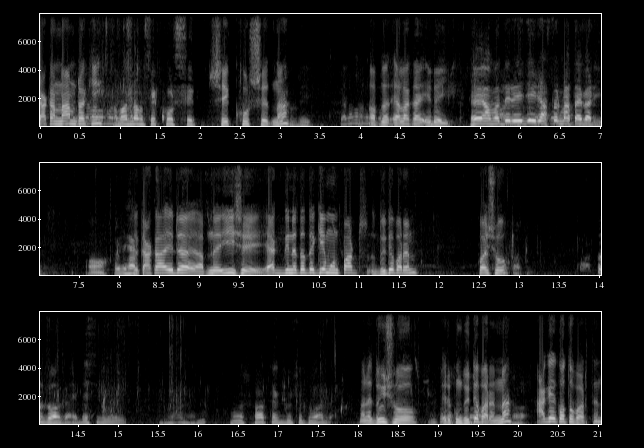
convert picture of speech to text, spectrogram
কাকার নামটা কি? আমার নাম শেখ খোরশেদ। শেখ খুরশেদ না? আপনার এলাকায় এটাই? হ্যাঁ আমাদের এই যে রাস্তার মাথায় বাড়ি। হ্যাঁ। কাকা এটা আপনি ইসে একদিনে তাতে কেমন পাট ধুইতে পারেন? কয়শো? কত যায়? বেশি থেকে দুশো যায়। মানে দুইশো এরকম ধুইতে পারেন না? হ্যাঁ। আগে কত পারতেন?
